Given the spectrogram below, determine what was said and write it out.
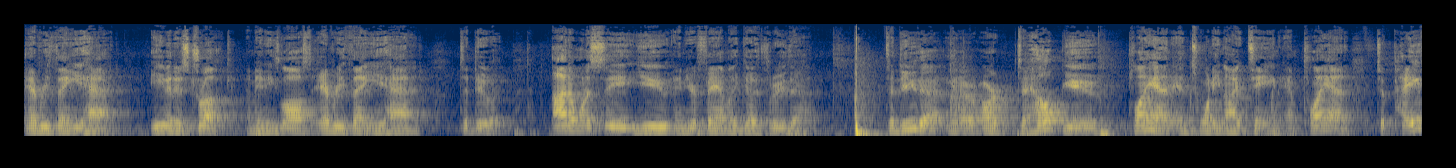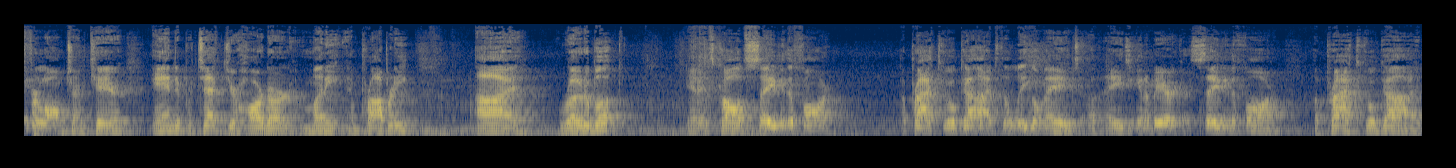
everything he had, even his truck. I mean, he's lost everything he had to do it. I don't want to see you and your family go through that. To do that, you know, or to help you plan in 2019 and plan to pay for long term care and to protect your hard earned money and property, I wrote a book, and it's called Saving the Farm a practical guide to the legal maze of aging in America. Saving the Farm, a practical guide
